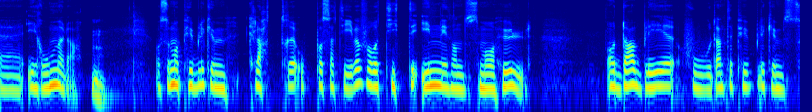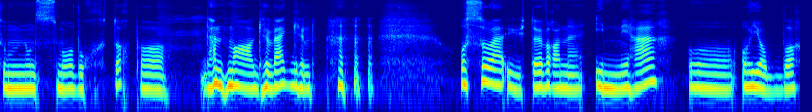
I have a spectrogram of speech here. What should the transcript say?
eh, i rommet, da. Og så må publikum klatre opp på stativet for å titte inn i sånne små hull. Og da blir hodene til publikum som noen små vorter på den mageveggen. og så er utøverne inni her og, og jobber,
